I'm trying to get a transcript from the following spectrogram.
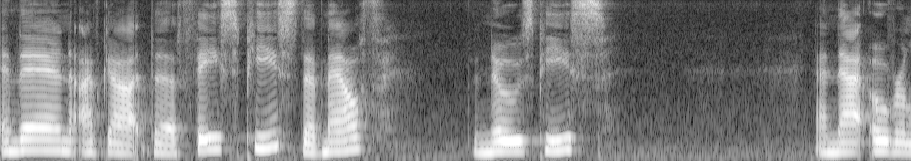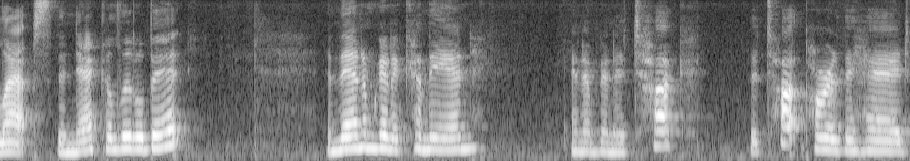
and then I've got the face piece, the mouth, the nose piece, and that overlaps the neck a little bit. And then I'm going to come in and I'm going to tuck the top part of the head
